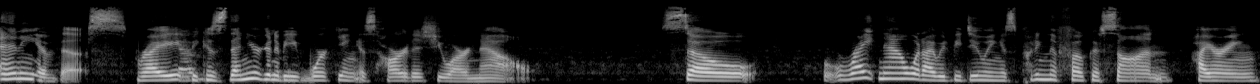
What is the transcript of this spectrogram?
any of this, right? Because then you're going to be working as hard as you are now. So, right now, what I would be doing is putting the focus on hiring,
